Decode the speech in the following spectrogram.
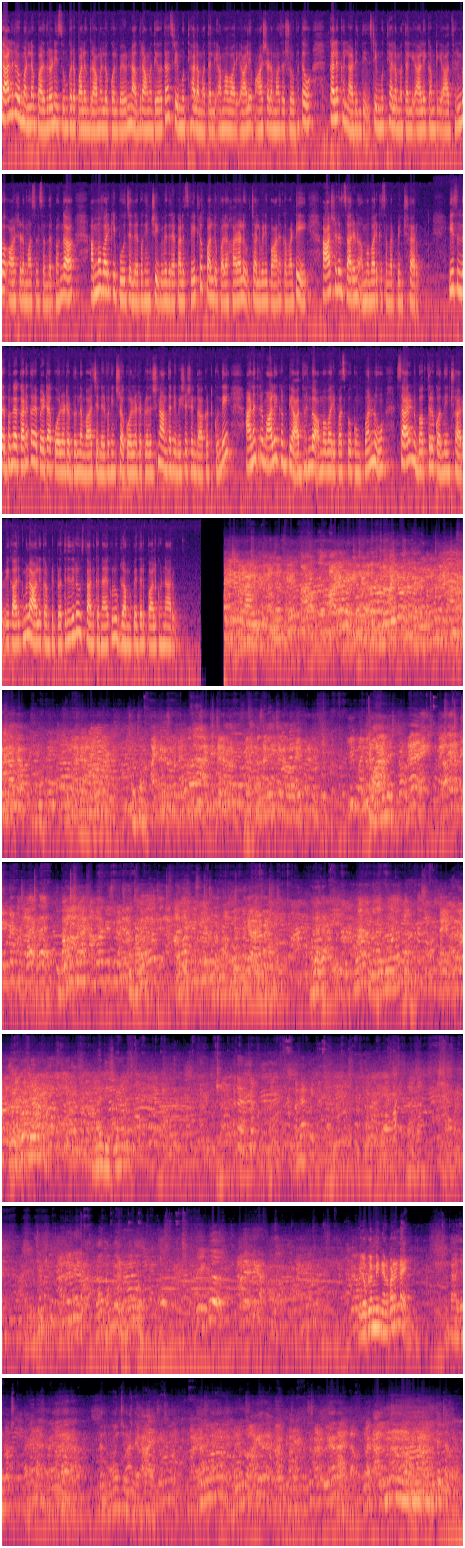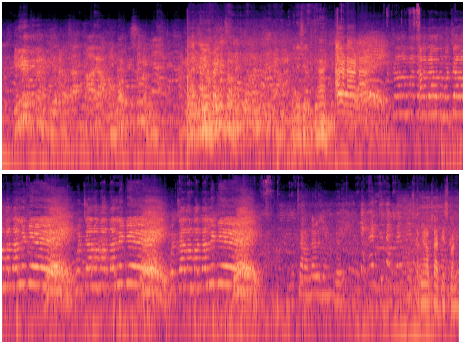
తాళరావు మండలం పరిధిలోని సుంకరపాలెం గ్రామంలో కొలువై ఉన్న గ్రామ దేవత శ్రీ ముత్యాలమ్మ తల్లి అమ్మవారి ఆలయం ఆషాఢమాస శోభతో కలకల్లాడింది. శ్రీ ముత్యాలమ్మ తల్లి ఆలయ కమిటీ ఆధ్వర్యంలో ఆషాఢమాసం సందర్భంగా అమ్మవారికి పూజలు నిర్వహించి వివిధ రకాల స్వీట్లు పళ్ళు పలహారాలు చలివిడి పానకం వంటి ఆషాఢం సారెను అమ్మవారికి సమర్పించారు. ఈ సందర్భంగా కనకలపేట కోలాట బృందం వారిచే నిర్వహించిన కోలాట ప్రదర్శన అందరినీ విశేషంగా ఆకట్టుకుంది. అనంతరం ఆలయ కమిటీ ఆధ్వర్యంలో అమ్మవారి పసుపు కుంకుమలను సారెను భక్తులకు అందించారు. ఈ కార్యక్రమంలో ఆలయ కమిటీ ప్రతినిధులు స్థానిక నాయకులు గ్రామ పెద్దలు పాల్గొన్నారు. ఈ లోపల మీరు నిలబడండి. ముత్యాలమ్మ తలదేవత ముత్యాలమ్మ తల్లికి ముత్యాలమ్మ తల్లికి ముత్యాలమ్మ తల్లికి నేను ఒకసారి తీసుకోండి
